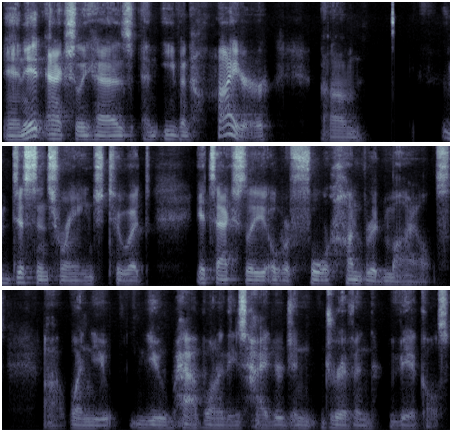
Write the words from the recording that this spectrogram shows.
And it actually has an even higher um, distance range to it. It's actually over 400 miles uh, when you you have one of these hydrogen-driven vehicles.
